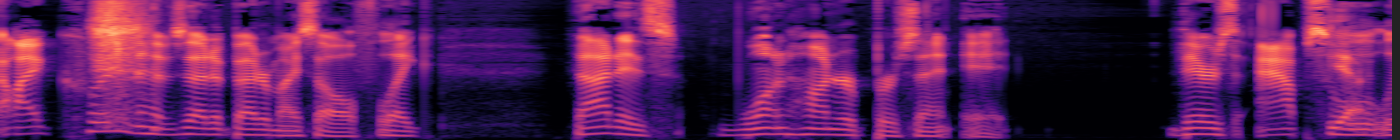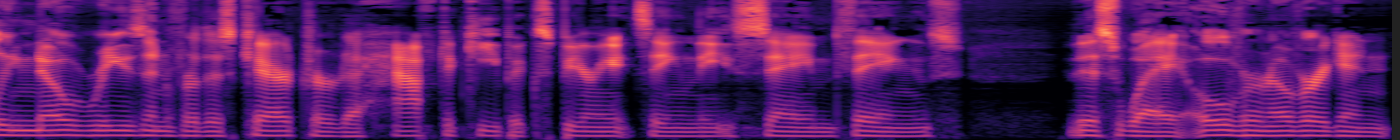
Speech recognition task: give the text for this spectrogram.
I couldn't have said it better myself. Like that is 100% it. There's absolutely no reason for this character to have to keep experiencing these same things this way over and over again.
